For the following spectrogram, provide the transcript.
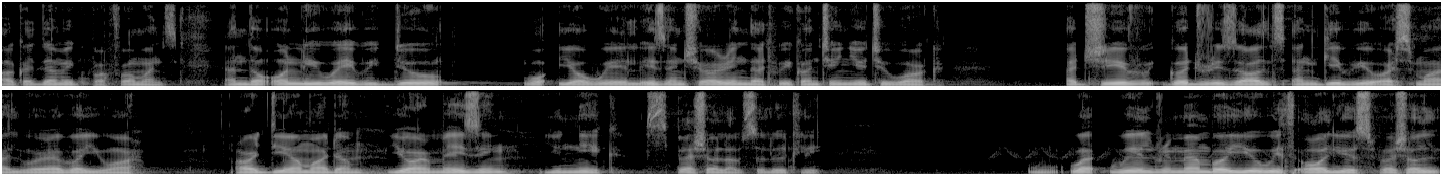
academic performance, and the only way we do wha- your will is ensuring that we continue to work, achieve good results, and give you a smile wherever you are. Our dear madam, you are amazing, unique, special, absolutely. We'll remember you with all your special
